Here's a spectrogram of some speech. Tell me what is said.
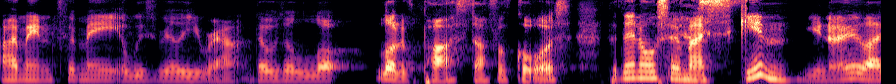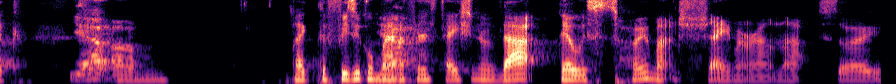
i mean for me it was really around there was a lot lot of past stuff of course but then also my skin you know like Yeah, um like the physical Yeah. manifestation of that there was so much shame around that so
